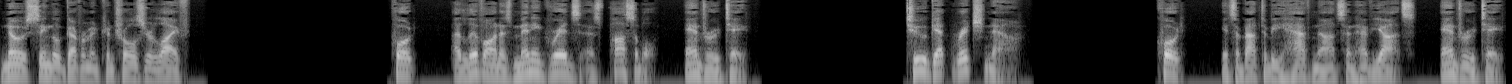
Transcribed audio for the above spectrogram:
No single government controls your life. Quote, I live on as many grids as possible, Andrew Tate. 2. Get rich now. Quote, It's about to be have nots and have yachts, Andrew Tate.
